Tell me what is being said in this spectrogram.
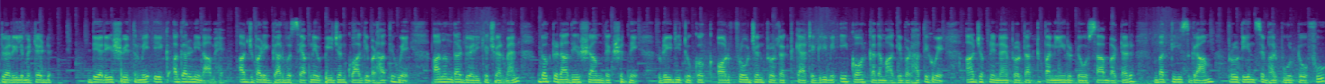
डेयरी लिमिटेड डेयरी क्षेत्र में एक अग्रणी नाम है। आज बड़े गर्व से अपने विजन को आगे बढ़ाते हुए आनंदा डेयरी के चेयरमैन डॉक्टर राधे श्याम दीक्षित ने रेडी टू कुक और फ्रोजन प्रोडक्ट कैटेगरी में एक और कदम आगे बढ़ाते हुए आज अपने नए product paneer dosa batter 32 gram protein से भरपूर टोफू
